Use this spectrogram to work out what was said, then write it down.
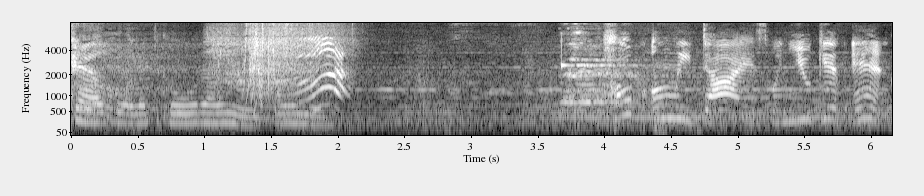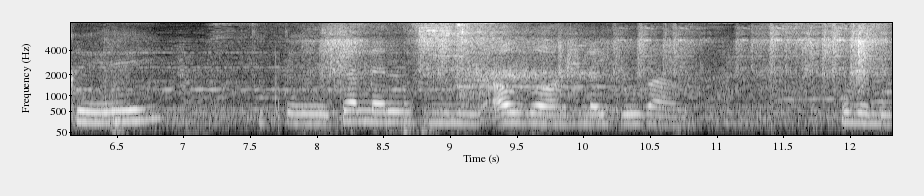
mana? enemy dies when you give in. Okey. Kita jalan lagi. Allah lagi orang. Kita boleh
